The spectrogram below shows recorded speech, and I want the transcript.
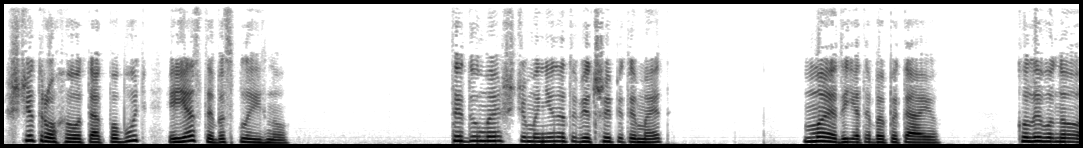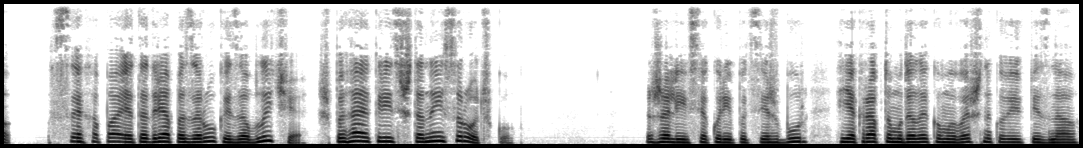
Ще трохи отак побудь, і я з тебе сплигну. Ти думаєш, що мені на тобі чипіти мед? Мед, я тебе питаю. Коли воно все хапає та дряпа за руки за обличчя, шпигає крізь штани і сорочку. Жалівся коріпоці жбур, як раптом у далекому вершникові впізнав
